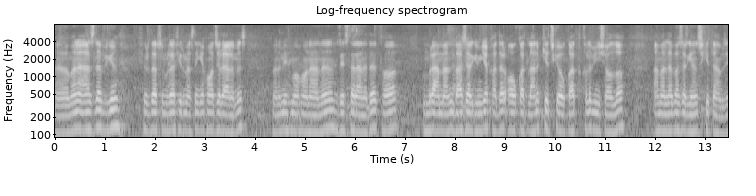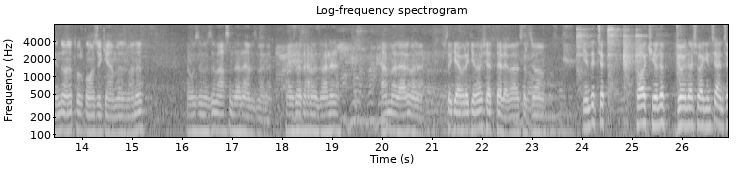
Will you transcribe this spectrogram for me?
Ee, mana azizlar bugun firdavs umra firmasidagi hojilarimiz mana mehmonxonani restoranida to umra amalini bajargunga qadar ovqatlanib kechki ovqat qilib inshaalloh amallar bajargan chiqib ketamiz endi mana to'lqin hoji akamiz mana o'zimizni ma'sum dadamiz mana dadamiz mana hammalari mana usta gavur akam ham shu yerdalar mansurjon endi chiq to kelib joylashmaguncha ancha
